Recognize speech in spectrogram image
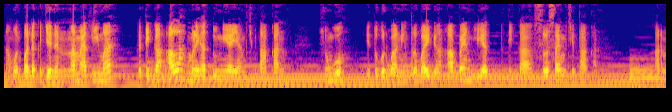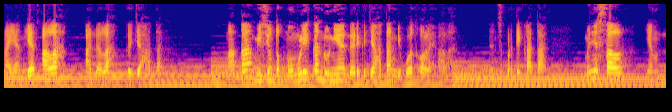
Namun pada kejadian 6 ayat 5, ketika Allah melihat dunia yang diciptakan, sungguh itu berbanding terbaik dengan apa yang dilihat ketika selesai menciptakan. Karena yang dilihat Allah adalah kejahatan. Maka misi untuk memulihkan dunia dari kejahatan dibuat oleh Allah. Dan seperti kata menyesal yang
